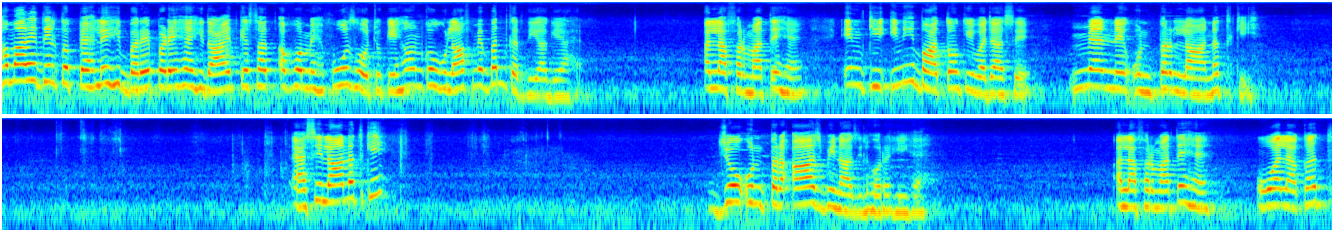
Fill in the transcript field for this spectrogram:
ہمارے دل تو پہلے ہی برے پڑے ہیں، ہدایت کے ساتھ اب وہ محفوظ ہو چکے ہیں، ان کو غلاف میں بند کر دیا گیا ہے۔ اللہ فرماتے ہیں، ان کی انہی باتوں کی وجہ سے میں نے ان پر لانت کی۔ ایسی لانت کی؟ جو ان پر آج بھی نازل ہو رہی ہے۔ اللہ فرماتے ہیں ولاقت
